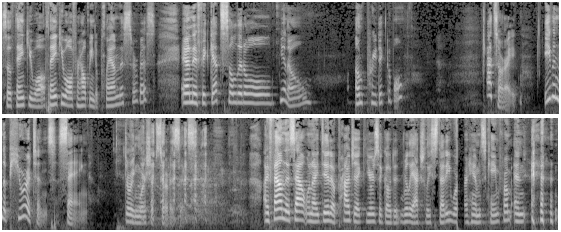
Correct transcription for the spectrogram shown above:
So, thank you all. Thank you all for helping to plan this service. And if it gets a little, you know, unpredictable, that's all right. Even the Puritans sang during worship services. I found this out when I did a project years ago to really actually study where our hymns came from. And, and,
